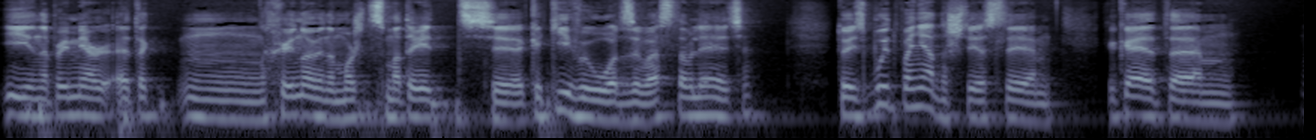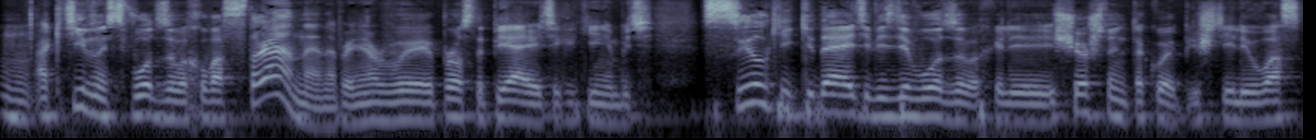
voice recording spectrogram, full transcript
И, например, эта хреновина может смотреть, э, какие вы отзывы оставляете. То есть будет понятно, что если какая-то активность в отзывах у вас странная, например, вы просто пиарите какие-нибудь ссылки, кидаете везде в отзывах, или еще что-нибудь такое пишете, или у вас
